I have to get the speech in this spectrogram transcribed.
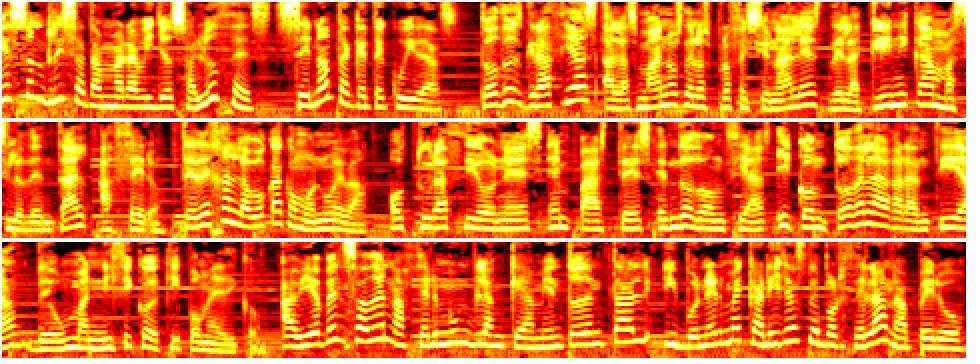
Qué sonrisa tan maravillosa luces. Se nota que te cuidas. Todo es gracias a las manos de los profesionales de la clínica maxilodental Acero. Te dejan la boca como nueva, obturaciones, empastes, endodoncias y con toda la garantía de un magnífico equipo médico. Había pensado en hacerme un blanqueamiento dental y ponerme carillas de porcelana, pero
